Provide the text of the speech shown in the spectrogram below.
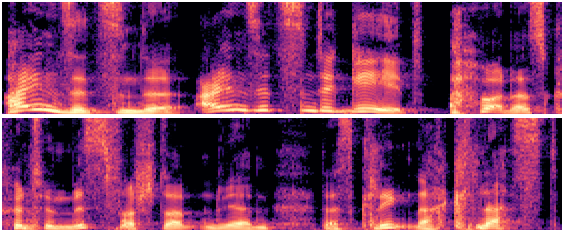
Einsitzende. Einsitzende geht, aber das könnte missverstanden werden. Das klingt nach Knast.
